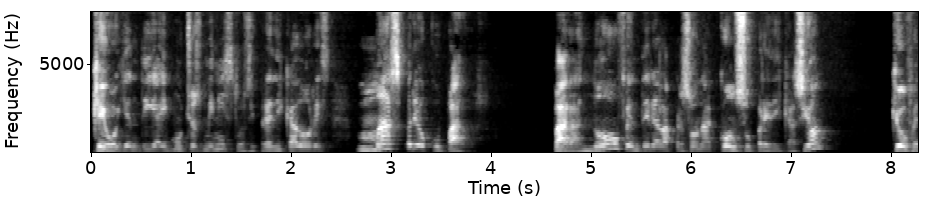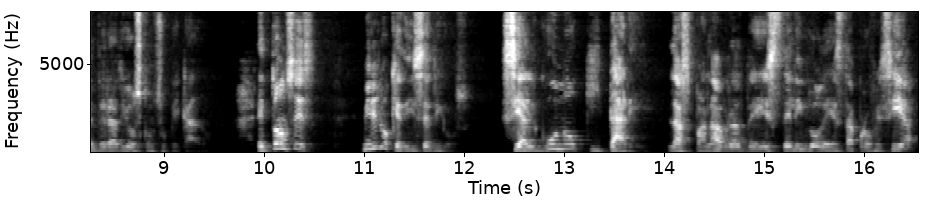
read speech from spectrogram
que hoy en día hay muchos ministros y predicadores más preocupados para no ofender a la persona con su predicación que ofender a Dios con su pecado. Entonces, mire lo que dice Dios. Si alguno quitare las palabras de este libro, de esta profecía,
